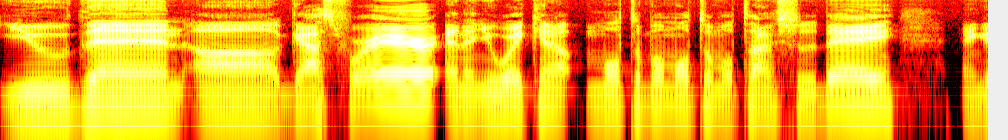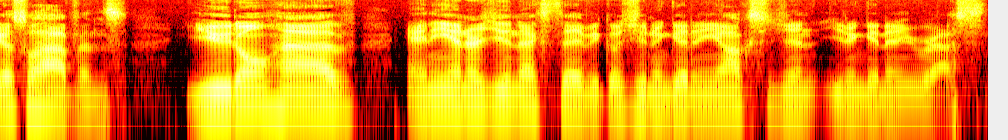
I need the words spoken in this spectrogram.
You then uh, gasp for air and then you're waking up multiple multiple times through the day. And guess what happens? You don't have any energy the next day because you didn't get any oxygen. You didn't get any rest.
